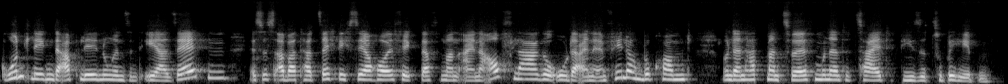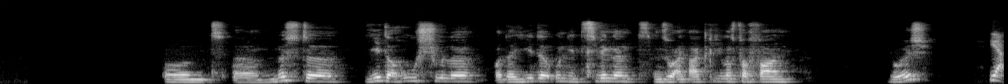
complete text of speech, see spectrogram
grundlegende Ablehnungen sind eher selten. Es ist aber tatsächlich sehr häufig, dass man eine Auflage oder eine Empfehlung bekommt und dann hat man zwölf Monate Zeit, diese zu beheben. Und äh, müsste jede Hochschule oder jede Uni zwingend in so ein Akkreditierungsverfahren durch? Ja,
